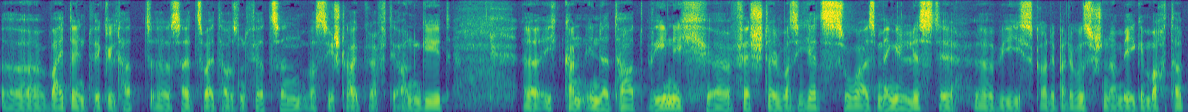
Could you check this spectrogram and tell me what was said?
äh, weiterentwickelt hat äh, seit 2014, was die Streitkräfte angeht. Äh, ich kann in der Tat wenig äh, feststellen, was ich jetzt so als Mängelliste, äh, wie ich es gerade bei der russischen Armee gemacht habe,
